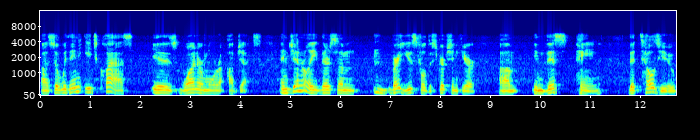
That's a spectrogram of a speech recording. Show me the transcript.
Uh, so within each class is one or more objects. And generally there's some very useful description here um, in this pane that tells you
